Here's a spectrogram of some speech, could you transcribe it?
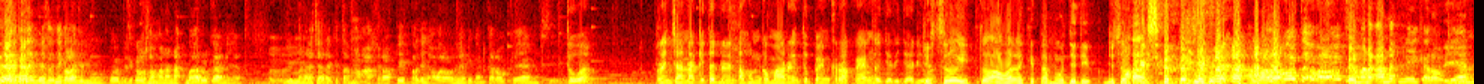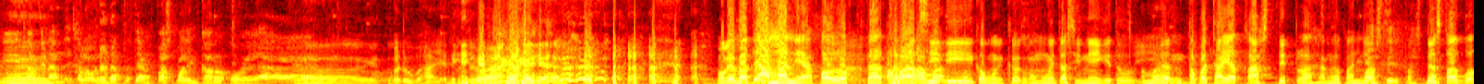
kita, kita biasanya kalau lagi ngumpul biasanya kalau sama anak baru kan ya gimana cara kita mengakrabi paling awalnya dengan karaokean sih Tuan. Rencana kita dari tahun kemarin tuh pengen karaokean nggak jadi-jadi Mas. Justru itu awalnya kita mau jadi justru kan awal-awal tuh awal-awal tuh sama anak-anak nih karaokean nih tapi nanti kalau udah dapet yang pas paling karaokean Waduh bahaya nih. Oke berarti aman ya kalau kita transaksi aman, di aman. komunitas ini gitu Aman. dan terpercaya trusted lah anggapannya. pasti pasti Dan setahu gue,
